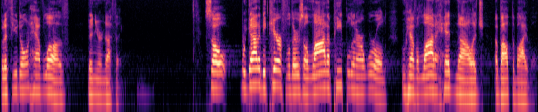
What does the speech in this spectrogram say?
but if you don't have love, then you're nothing. So we got to be careful. There's a lot of people in our world who have a lot of head knowledge about the Bible.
